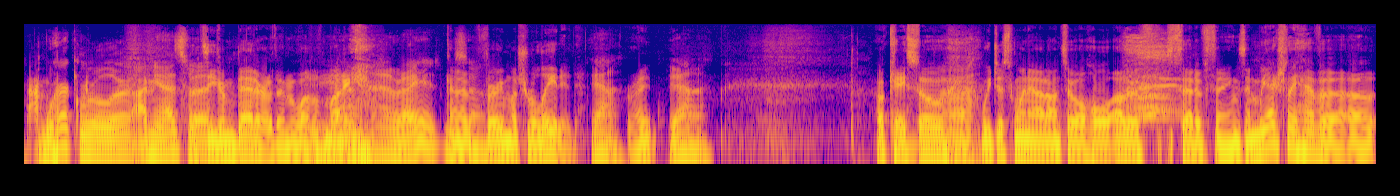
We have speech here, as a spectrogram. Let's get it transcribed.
work ruler. I mean, that's what. That's even better than love of money. Yeah, right? kind of very much related, Yeah. right? Yeah. Okay, so Ah. we just went out onto a whole other set of things, and we actually have a,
